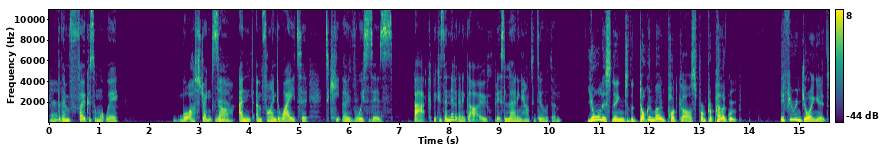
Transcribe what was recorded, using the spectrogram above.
Yeah. but then focus on what we're what our strengths Yeah. are and and find a way to to keep those voices back because they're never going to go but it's learning how to deal with them You're listening to the Dog and Bone podcast from Propeller Group. If you're enjoying it,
